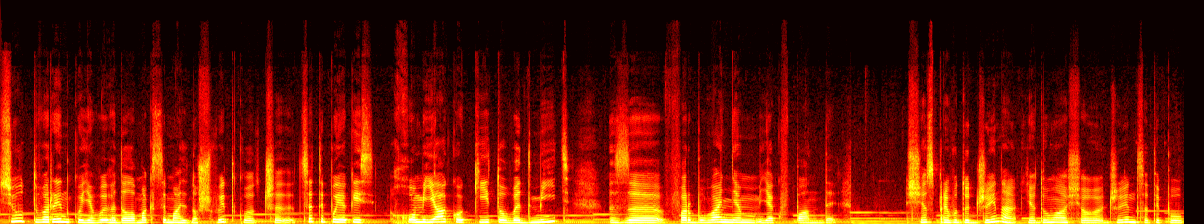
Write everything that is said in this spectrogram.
Цю тваринку я вигадала максимально швидко. Це, типу, якийсь хом'яко кіто ведмідь з фарбуванням як в панди. Ще з приводу джина, я думала, що джин це, типу,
